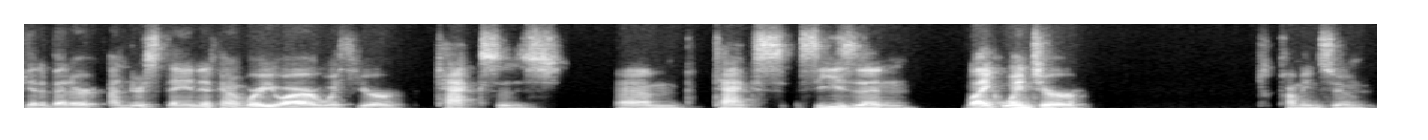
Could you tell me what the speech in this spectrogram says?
get a better understanding of kind of where you are with your taxes, um, tax season like winter coming soon.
